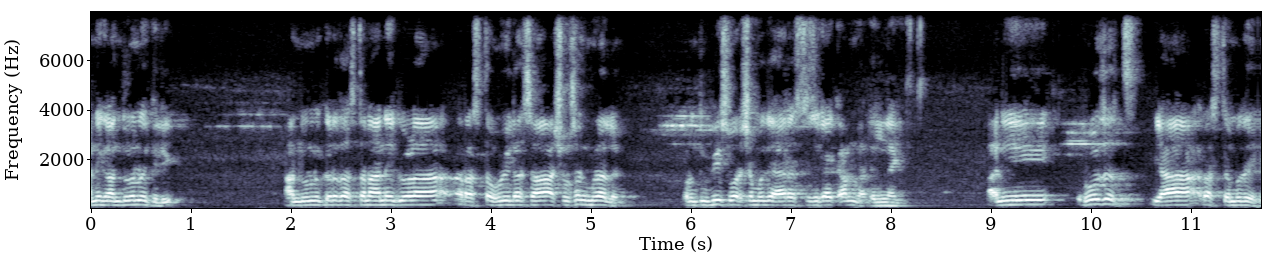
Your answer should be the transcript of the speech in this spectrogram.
अनेक आंदोलनं केली. आंदोलन करत असताना अनेक वेळा रस्ता होईल असं आश्वासन मिळालं परंतु वीस वर्षामध्ये या रस्त्याचं काय काम झालेलं नाही. आणि रोजच या रस्त्यामध्ये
